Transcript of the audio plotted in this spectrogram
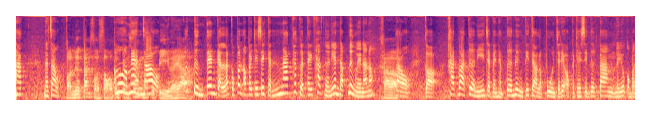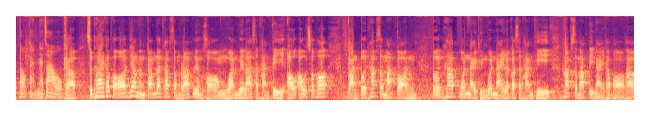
นัก นะเจ้า ตอนเลือกตั้งสสเป็นเออเป็นแม่แท่นงมาเจ้ากี่ปีเลยอะก็ตื่นเต้นกันแล้วก็เปิ้นเอาไปใจสิทธิ์กันนัก ถ้าเกิดในภาคเหนือเนี่ยอันดับหนึ่งเลยนะเนาะครับเจ้าก็คาดว่าเตือนนี้จะเป็นแถมเตือนหนึ่งที่เจ้าละปูนจะได้ออกไปใช้สิทธิ์เลือกตั้งนายกอบตกันนะเจ้าครับสุดท้ายครับพอย่าหม่ำกำแล้วครับสำหรับเรื่องของวันเวลาสถานที่เอาเอาเฉพาะการเปิดฮับสมัครก่อนเปิดฮับวันไหนถึงวันไหนแล้วก็สถานที่ฮับสมัครตีไหนครับหมอครับ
